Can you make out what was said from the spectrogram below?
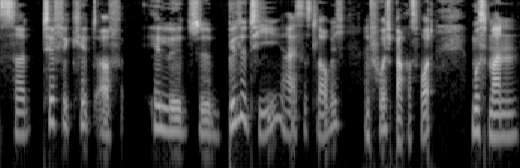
Certificate of Eligibility, heißt es, glaube ich, ein furchtbares Wort, muss man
